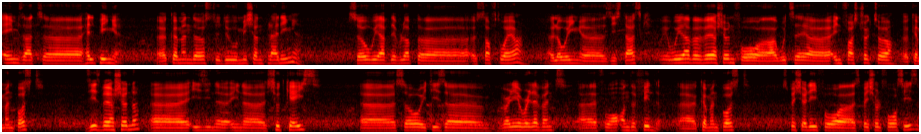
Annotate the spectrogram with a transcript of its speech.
aims at helping commanders to do mission planning. So we have developed a software allowing this task. We, have a version for, I would say, infrastructure command post. This version uh, is in a, in a suitcase, uh, so it is uh, very relevant uh, for on-the-field uh, command post, especially for uh, special forces.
